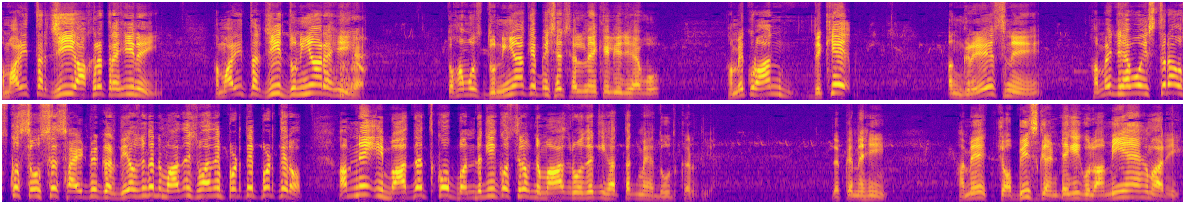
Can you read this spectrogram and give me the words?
हमारी तरजीह आखिरत रही नहीं। हमारी तरजीह दुनिया रही है। तो हम उस दुनिया के पीछे चलने के लिए जो है वो, हमें कुरान, देखिए, अंग्रेज़ ने हमें जो है वो इस तरह उसको उससे साइड पे कर दिया। उसने कहा, नमाजें, शमाजें पढ़ते पढ़ते रहो। हमने इबादत को, बंदगी को सिर्फ़ नमाज़, रोज़े की हद तक महदूद कर दिया। जबकि नहीं, हमें 24 घंटे की गुलामी है हमारी।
